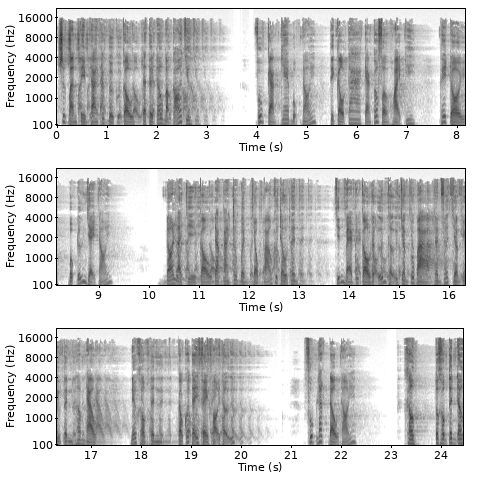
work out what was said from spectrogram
Sức mạnh tiềm tàng trong người của cậu là từ đâu mà có chưa? Phúc càng nghe Bụt nói thì cậu ta càng có phần hoài nghi. Thế rồi, Bụt đứng dậy nói, đó là vì cậu đang mang trong mình dòng máu của trâu tinh. Chính mẹ của cậu đã ướm thử chân của bà lên vết chân yêu tinh hôm nào. Nếu không tin, cậu có thể về hỏi thử. Phúc lắc đầu nói, Không, tôi không tin đâu.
